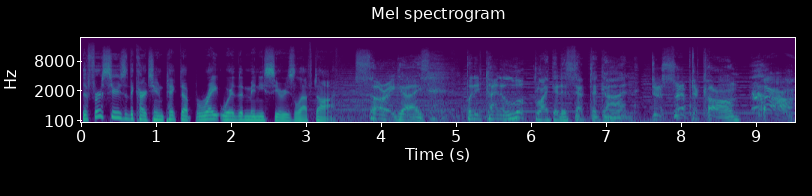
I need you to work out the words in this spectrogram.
The first series of the cartoon picked up right where the miniseries left off. Sorry, guys, but it kind of looked like a Decepticon. Decepticon? Ha!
